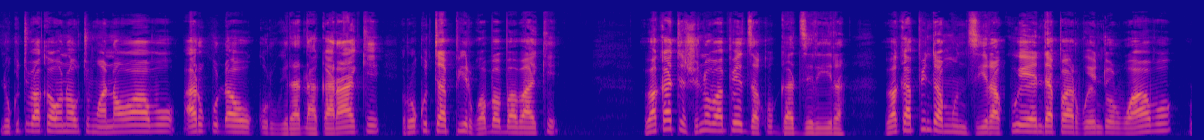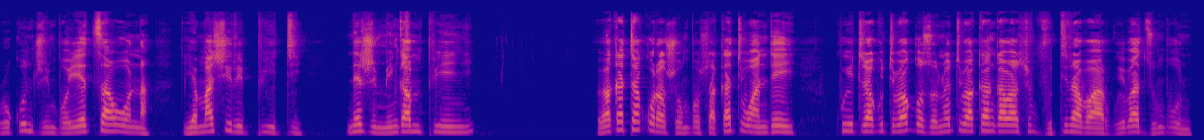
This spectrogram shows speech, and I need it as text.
nokuti vakaona kuti mwana wavo ari kudawo kurwira daka rake rokutapirwa baba vake. Vakati zvino vapedza kugadzirira vakapinda munzira kuenda parwendo rwavo rwokunzvimbo yetsaona yamashiripiti nezvimhingamupinyi vakatakura zvombo zvakati wandei kuitira kuti vagozonoti vakanga vazvibvutira varwi vadzumbunu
